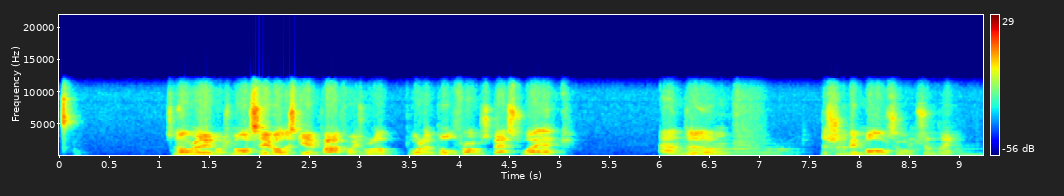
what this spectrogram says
There's not really much more to say about this game apart from it's one of, one of Bullfrog's best work. And um, there should have been more to them, shouldn't they? Mm,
